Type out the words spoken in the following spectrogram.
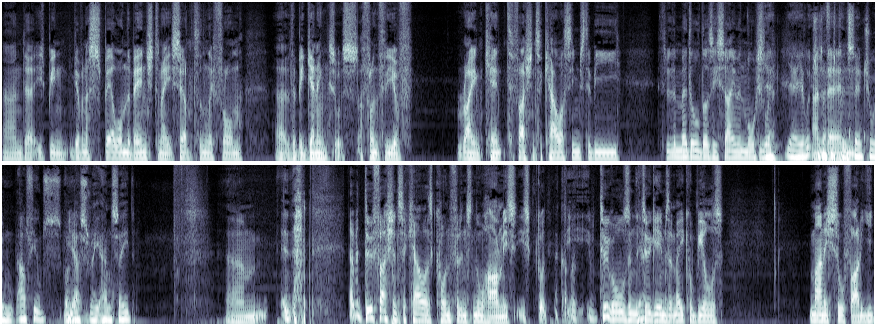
and uh, he's been given a spell on the bench tonight, certainly from uh, the beginning. So it's a front three of Ryan Kent. Fashion Sakala seems to be through the middle, does he, Simon, mostly? Yeah, yeah, he looks And as if he's playing central and Arfield's on Yeah. this right hand side. Um, that would do Fashion Sakala's confidence no harm. He's he's got two goals in the Yeah. two games that Michael Beale's managed so far. You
